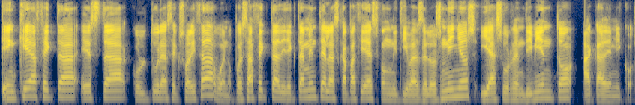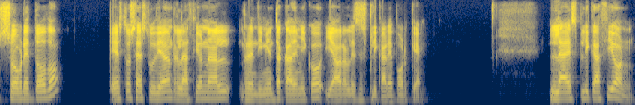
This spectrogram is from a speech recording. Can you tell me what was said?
¿En qué afecta esta cultura sexualizada? Bueno, pues afecta directamente a las capacidades cognitivas de los niños y a su rendimiento académico. Sobre todo, esto se ha estudiado en relación al rendimiento académico y ahora les explicaré por qué. La explicación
